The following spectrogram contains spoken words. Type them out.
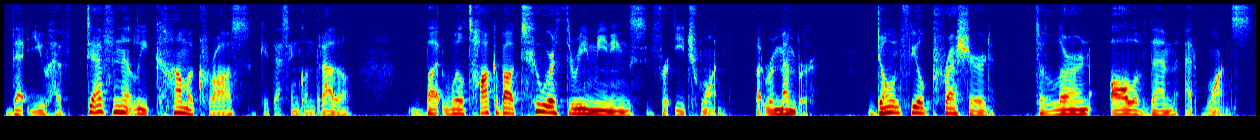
that you have definitely come across, que te has encontrado, but we'll talk about two or three meanings for each one. But remember, don't feel pressured to learn all of them at once.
